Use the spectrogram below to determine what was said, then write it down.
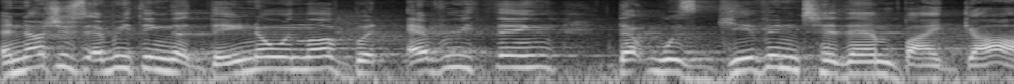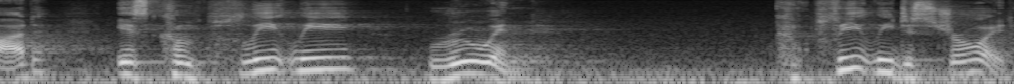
And not just everything that they know and love, but everything that was given to them by God is completely ruined, completely destroyed.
